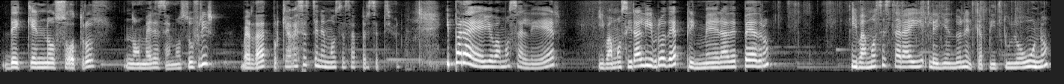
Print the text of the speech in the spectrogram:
de que nosotros no merecemos sufrir, ¿verdad? Porque a veces tenemos esa percepción. Y para ello vamos a leer y vamos a ir al libro de Primera de Pedro, y vamos a estar ahí leyendo en el capítulo 1,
